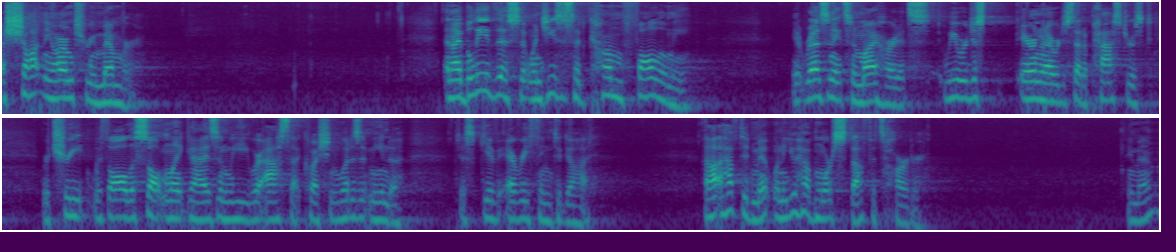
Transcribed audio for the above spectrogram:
a shot in the arm to remember. And I believe this that when Jesus said, Come, follow me, it resonates in my heart. It's, we were just, Aaron and I were just at a pastor's retreat with all the Salt and Light guys, and we were asked that question what does it mean to just give everything to God? I have to admit, when you have more stuff, it's harder. Amen?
